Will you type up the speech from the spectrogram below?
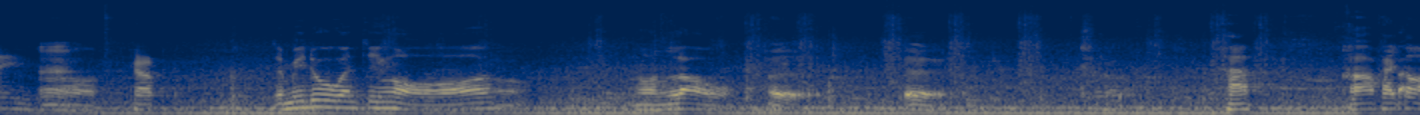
จริงอ่า ครับ จะไม่ดูกันจริงเหรอ นอนเราเออ เออ ครับครับใครต่อ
